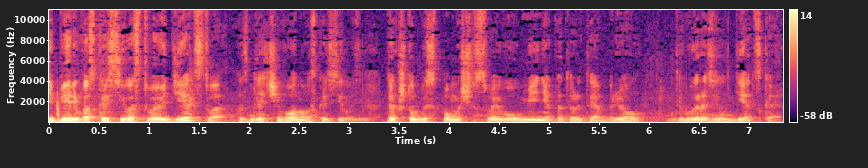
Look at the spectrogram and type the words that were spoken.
Теперь воскресилось твое детство. Для чего оно воскресилось? Так чтобы с помощью своего умения, которое ты обрел, ты выразил детское.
